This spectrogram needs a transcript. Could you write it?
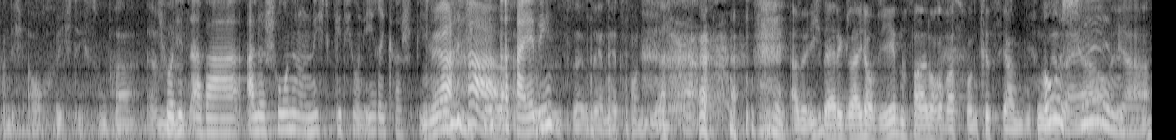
Fand ich auch richtig super. Ähm, Ich wollte jetzt aber alle schonen und nicht Gitti und Erika spielen. Ja, das Heidi. ist, das ist sehr nett von dir. Also ich werde gleich auf jeden Fall noch was von Christian Brun Oh, schön. Ja.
